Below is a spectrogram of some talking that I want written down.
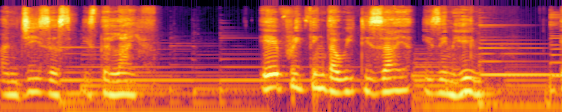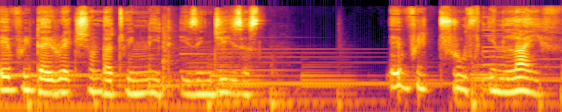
and Jesus is the life. Everything that we desire is in Him. Every direction that we need is in Jesus. Every truth in life.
